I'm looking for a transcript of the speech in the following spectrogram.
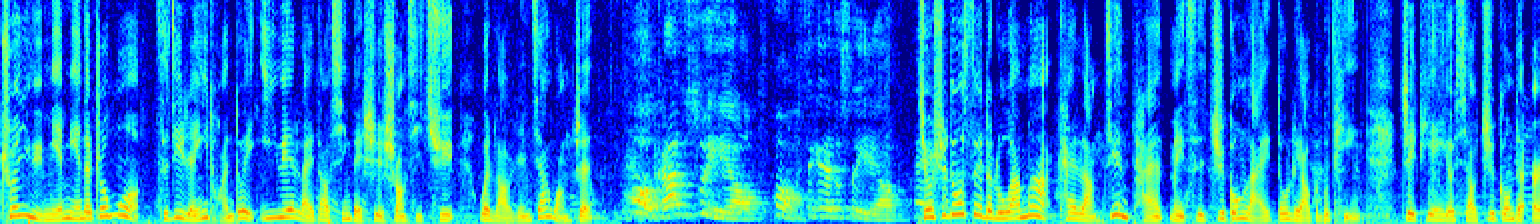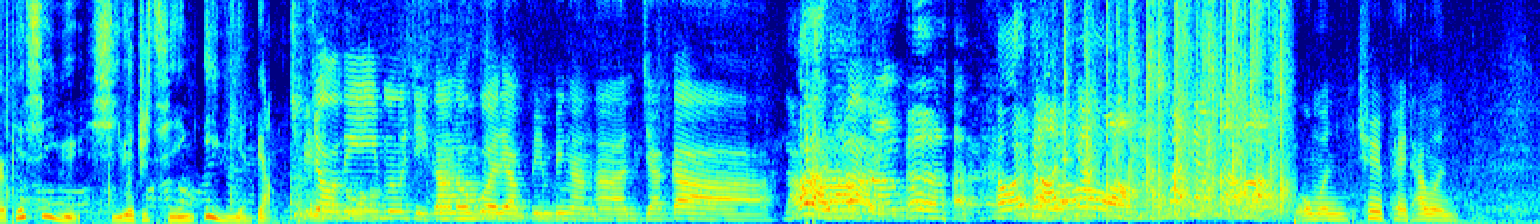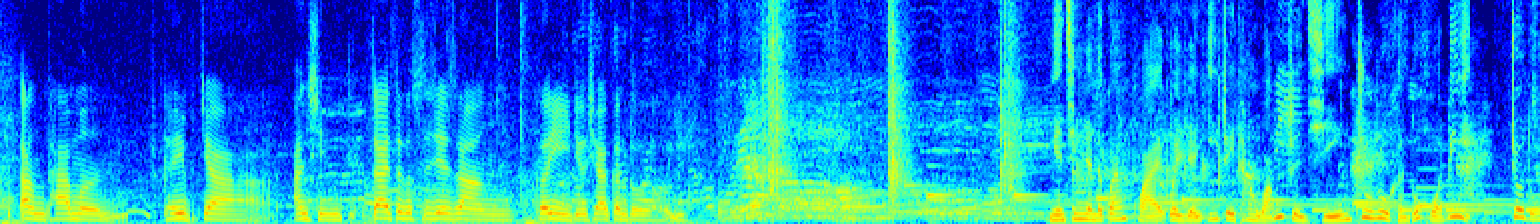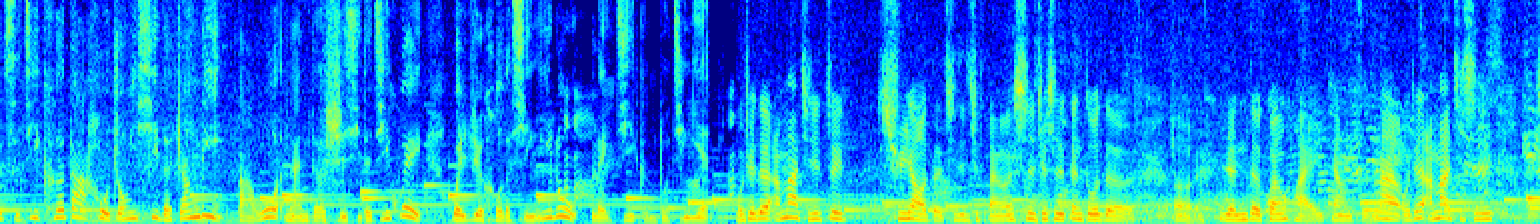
春雨绵绵的周末，慈济仁医团队依约来到新北市双溪区为老人家王诊。九十多岁的卢阿妈开朗健谈，每次志工来都聊个不停。这天有小志工的耳边细语，喜悦之情溢于言表。祝你每一天都过了平平安安，食到老老老。好爱听，好爱听哦，爱听哦。我们去陪他们，让他们可以比较安心一点，在这个世界上可以留下更多的回忆。年轻人的关怀为仁医这趟王整形注入很多活力。就读慈济科大后中医系的张丽，把握难得实习的机会，为日后的行医路累积更多经验。我觉得阿妈其实最需要的，其实就反而是就是更多的呃人的关怀这样子。那我觉得阿妈其实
